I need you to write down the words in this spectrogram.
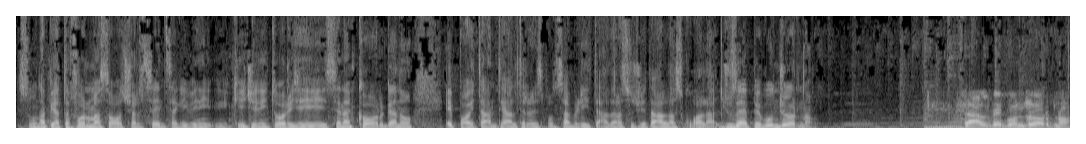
su una piattaforma social senza che i, che i genitori se ne accorgano. E poi tante altre responsabilità dalla società alla scuola. Giuseppe, buongiorno. Salve, buongiorno.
